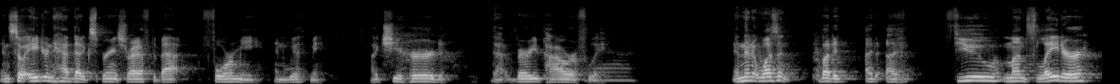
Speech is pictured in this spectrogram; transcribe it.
And so Adrian had that experience right off the bat for me and with me. Like she heard that very powerfully. Yeah. And then it wasn't but a, a, a few months later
